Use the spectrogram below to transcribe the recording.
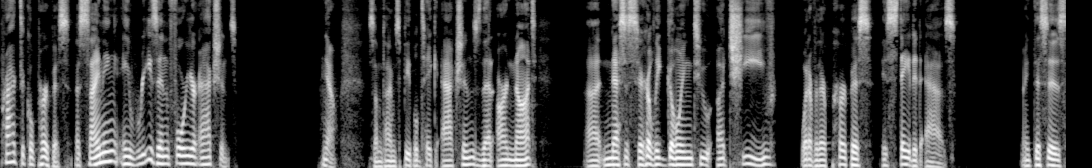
practical purpose, assigning a reason for your actions. Now, sometimes people take actions that are not uh, necessarily going to achieve whatever their purpose is stated as. Right? This is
